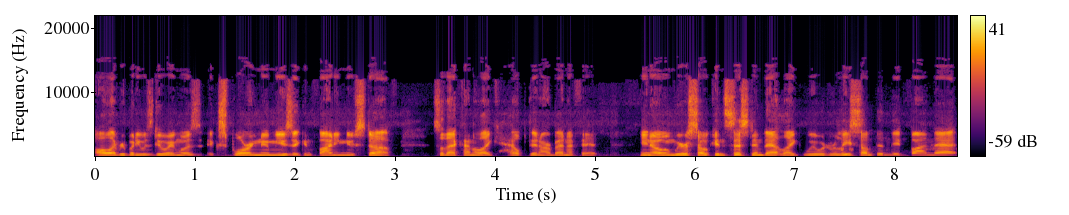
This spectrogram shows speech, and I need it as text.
all everybody was doing was exploring new music and finding new stuff. So that kind of like helped in our benefit you know? And we were so consistent that like we would release something they'd find that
